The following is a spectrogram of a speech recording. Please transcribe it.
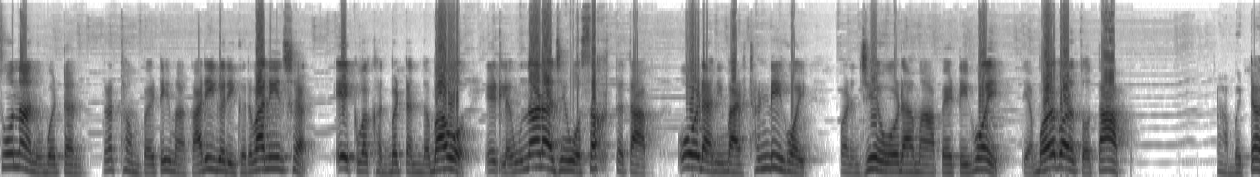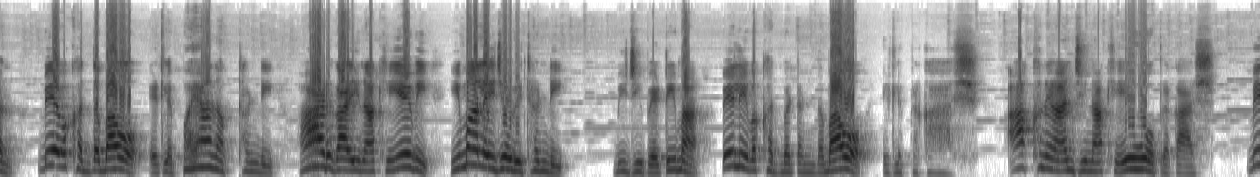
સોનાનું બટન. પ્રથમ પેટીમાં કારીગરી કરવાની છે. એક વખત બટન દબાવો એટલે ઉનાળા જેવો સખત તાપ. ઓરડાની બહાર ઠંડી હોય, પણ જે ઓરડામાં આ પેટી હોય, ત્યાં બળબળતો તાપ. આ બટન બે વખત દબાવો એટલે ભયાનક ઠંડી. હાડ ગાળી નાખી એવી હિમાલય જેવી ઠંડી. બીજી પેટીમાં પહેલી વખત બટન દબાવો એટલે પ્રકાશ. આંખને આંજી નાખે એવો પ્રકાશ. બે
